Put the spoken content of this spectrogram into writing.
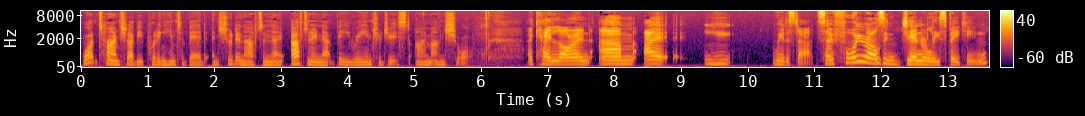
What time should I be putting him to bed, and should an afternoon afternoon nap be reintroduced? I'm unsure. Okay, Lauren. Um, I you where to start? So four year olds, in generally speaking,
